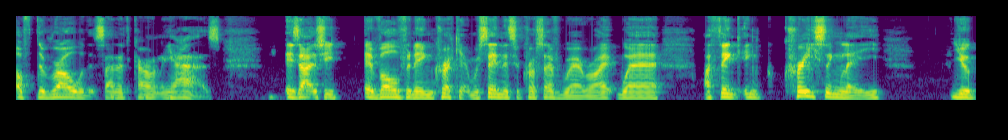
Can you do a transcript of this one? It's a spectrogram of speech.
of the role that Sanath currently has is actually evolving in cricket. And we're seeing this across everywhere, right? Where I think increasingly you're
